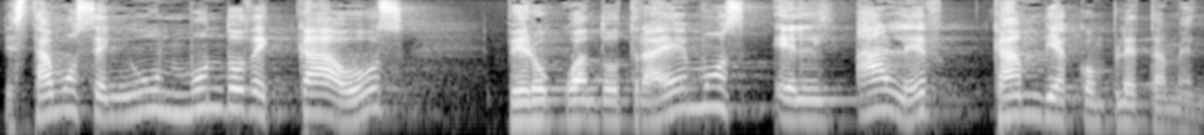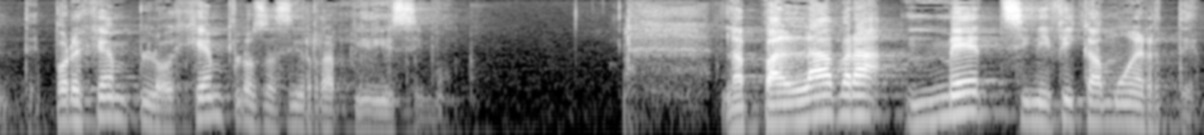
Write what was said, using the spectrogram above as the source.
Estamos en un mundo de caos, pero cuando traemos el Aleph cambia completamente. Por ejemplo, ejemplos así rapidísimo. La palabra Met significa muerte.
